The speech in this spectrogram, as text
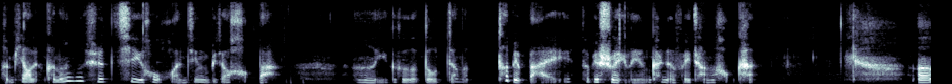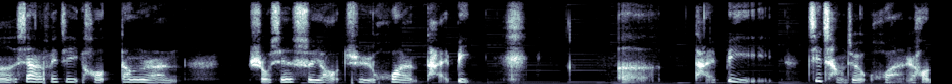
很漂亮，可能是气候环境比较好吧。嗯，一个个都长得特别白，特别水灵，看着非常好看。嗯，下了飞机以后，当然首先是要去换台币。呃，台币机场就有换，然后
